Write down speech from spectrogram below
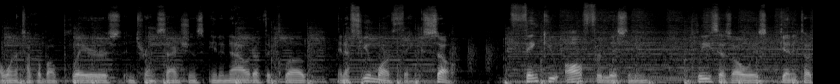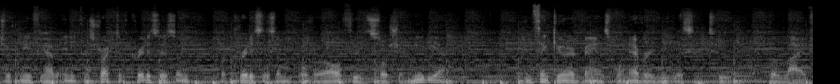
I want to talk about players and transactions in and out of the club and a few more things. So, thank you all for listening. Please, as always, get in touch with me if you have any constructive criticism or criticism overall through social media. And thank you in advance whenever you listen to the live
